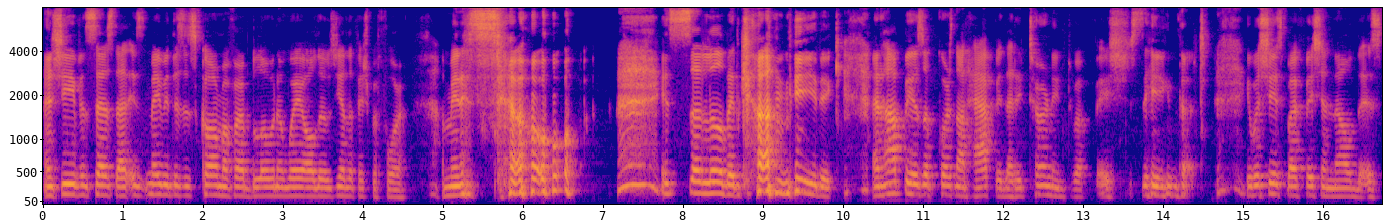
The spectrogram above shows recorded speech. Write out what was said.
And she even says that is maybe this is karma for blowing away all those yellowfish before. I mean, it's so. it's a little bit comedic. And Happy is, of course, not happy that he turned into a fish, seeing that he was chased by fish and now this.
